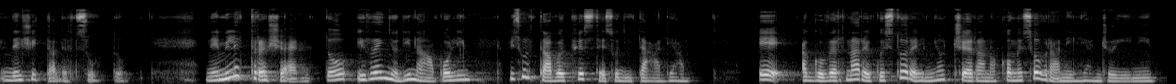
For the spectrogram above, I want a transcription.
delle città del sud. Nel 1300 il regno di Napoli risultava il più esteso d'Italia e a governare questo regno c'erano come sovrani gli Angioini.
